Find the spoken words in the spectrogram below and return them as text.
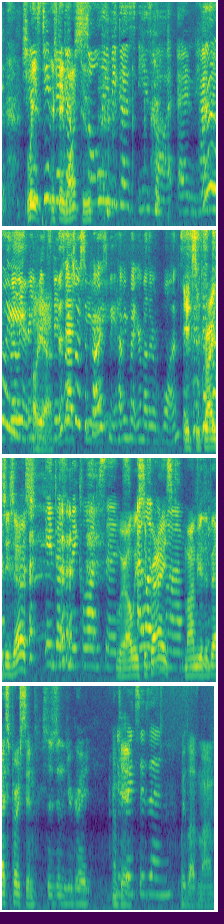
She Wait, Team if they Jacob want to. solely because he's hot and hasn't Really? really, Oh, yeah. This that actually surprised theory. me, having met your mother once. It surprises us. It doesn't make a lot of sense. We're always I love you, surprised. Mom. Mom, you're the best person. Susan, you're great. Okay. You're Okay, great, Susan. we love mom.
